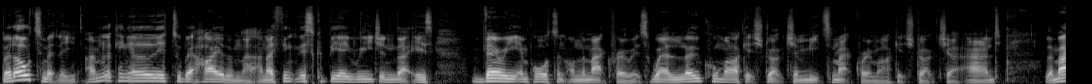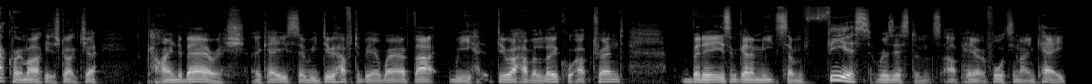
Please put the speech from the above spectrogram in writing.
But ultimately, I'm looking a little bit higher than that. And I think this could be a region that is very important on the macro. It's where local market structure meets macro market structure. And the macro market structure kind of bearish. Okay, so we do have to be aware of that. We do have a local uptrend, but it is going to meet some fierce resistance up here at 49k,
